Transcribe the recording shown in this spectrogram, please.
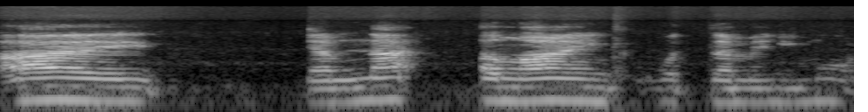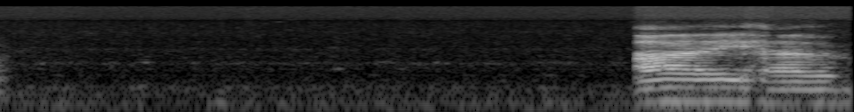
I am not aligned with them anymore. I have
